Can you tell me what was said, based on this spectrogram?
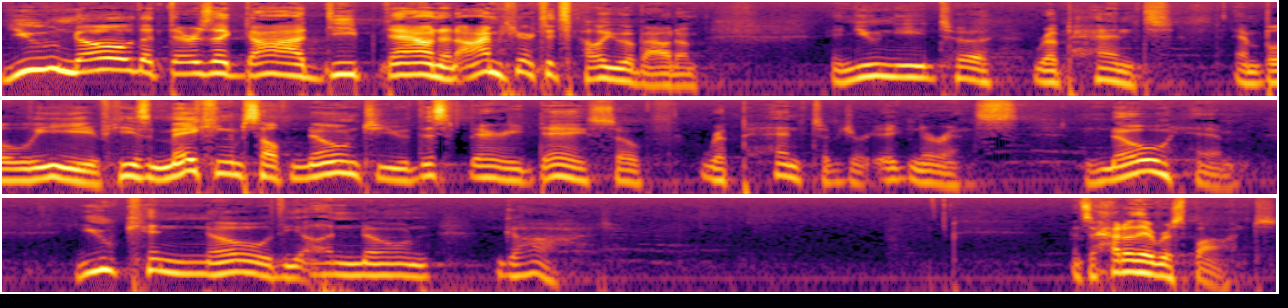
You know that there's a God deep down, and I'm here to tell you about him. And you need to repent and believe. He's making himself known to you this very day, so repent of your ignorance. Know him you can know the unknown God. And so, how do they respond?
